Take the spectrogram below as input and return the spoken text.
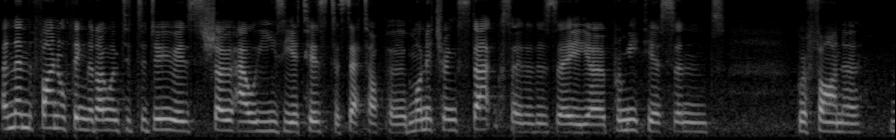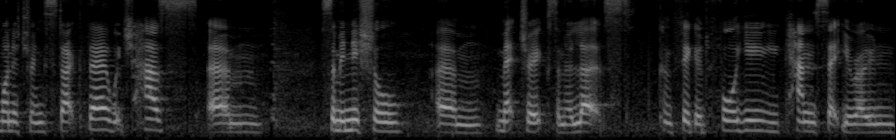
And then the final thing that I wanted to do is show how easy it is to set up a monitoring stack. So that there's a uh, Prometheus and Grafana monitoring stack there, which has um, some initial um, metrics and alerts configured for you. You can set your own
